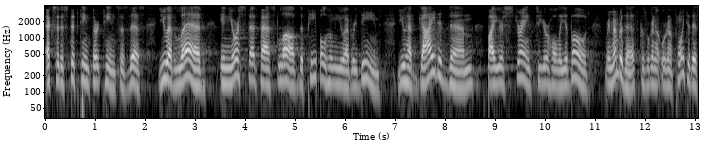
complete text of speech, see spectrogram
Exodus 15:13 says this, "You have led in your steadfast love the people whom you have redeemed. You have guided them by your strength to your holy abode." Remember this because we're going we're going to point to this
